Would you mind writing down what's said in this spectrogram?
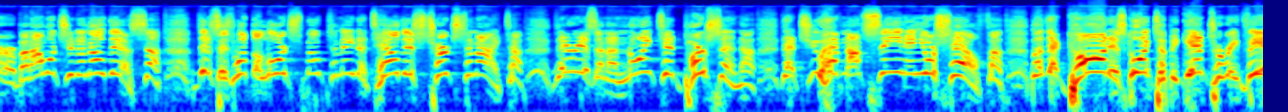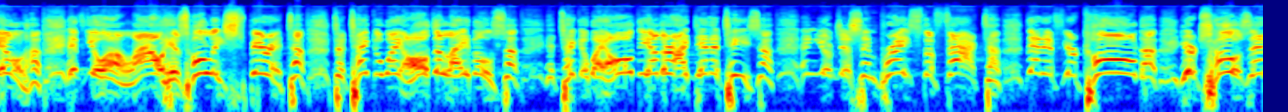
error, but I want you to know this. This is what the Lord spoke to me to tell this church tonight. There is an anointed person that you have not seen in your uh, but that God is going to begin to reveal uh, if you allow His Holy Spirit uh, to take away all the labels, and take away all the other identities, and you just embrace the fact that if you're called, you're chosen.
